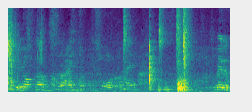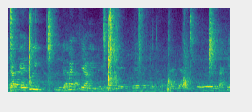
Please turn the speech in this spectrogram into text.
鸡腿。累了，吃鸡腿，你就卖吃。吃鸡腿。七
